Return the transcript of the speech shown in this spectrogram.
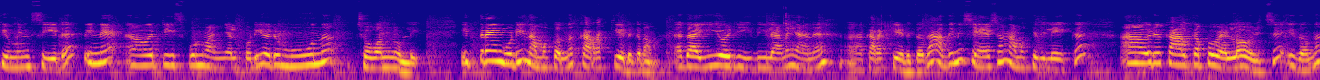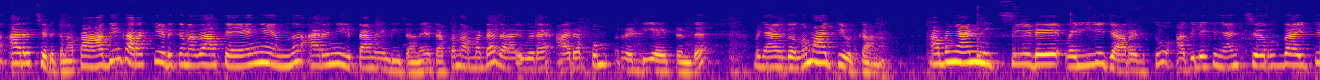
ക്യുമിൻ സീഡ് പിന്നെ ഒരു ടീസ്പൂൺ മഞ്ഞൾപ്പൊടി ഒരു മൂന്ന് ചുവന്നുള്ളി. ഇത്രയും കൂടി നമുക്കൊന്ന് കറക്കിയെടുക്കണം. അതാ ഈ ഒരു രീതിയിലാണ് ഞാൻ കറക്കിയെടുത്തത്. അതിനുശേഷം നമുക്കിതിലേക്ക് ഒരു കാൽ കപ്പ് വെള്ളം ഒഴിച്ച് ഇതൊന്ന് അരച്ചെടുക്കണം. അപ്പം ആദ്യം കറക്കിയെടുക്കുന്നത് ആ തേങ്ങയെന്ന് അരഞ്ഞു കിട്ടാൻ വേണ്ടിയിട്ടാണ് കേട്ടോ. അപ്പം നമ്മുടെ ഇവിടെ അരപ്പും റെഡി ആയിട്ടുണ്ട്. അപ്പം ഞാനിതൊന്ന് മാറ്റി വെക്കാണ്. അപ്പം ഞാൻ മിക്സിയുടെ വലിയ ജാർ എടുത്തു. അതിലേക്ക് ഞാൻ ചെറുതായിട്ട്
